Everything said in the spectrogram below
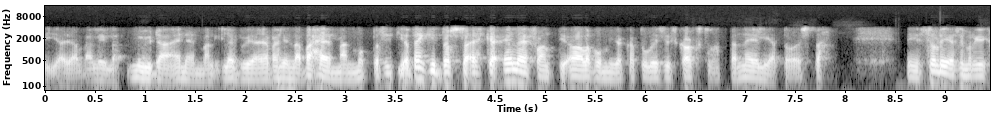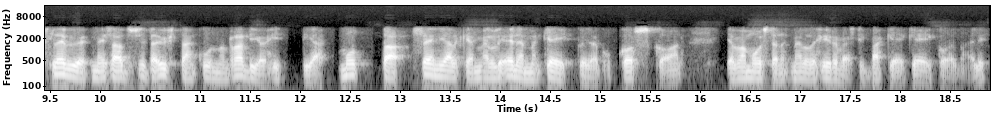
ja, ja välillä myydään enemmän levyjä ja välillä vähemmän, mutta sitten jotenkin tuossa ehkä Elefantti-albumi, joka tuli siis 2014, niin se oli esimerkiksi levy, että me ei saatu sitä yhtään kunnon radiohittiä, mutta sen jälkeen meillä oli enemmän keikkoja kuin koskaan. Ja mä muistan, että meillä oli hirveästi väkeä keikoilla. Eli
